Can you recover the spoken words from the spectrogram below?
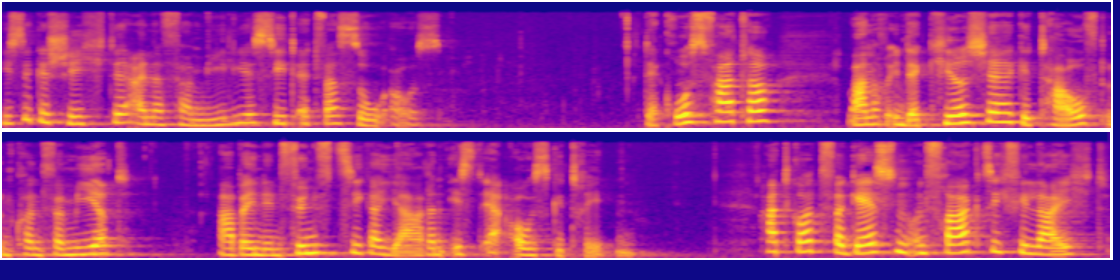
Diese Geschichte einer Familie sieht etwa so aus. Der Großvater war noch in der Kirche getauft und konfirmiert, aber in den 50er Jahren ist er ausgetreten. Hat Gott vergessen und fragt sich vielleicht,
